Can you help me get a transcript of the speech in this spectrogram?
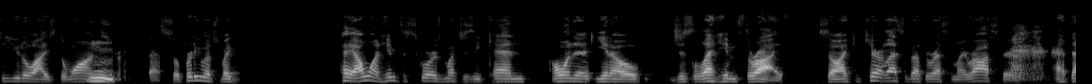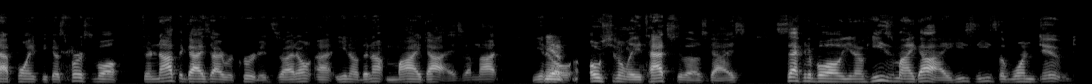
to utilize Dewan's mm. strength best. So pretty much my hey, I want him to score as much as he can. I want to, you know, just let him thrive. So I could care less about the rest of my roster at that point because first of all, they're not the guys I recruited, so I don't, uh, you know, they're not my guys. I'm not, you know, yep. emotionally attached to those guys. Second of all, you know, he's my guy. He's he's the one dude.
